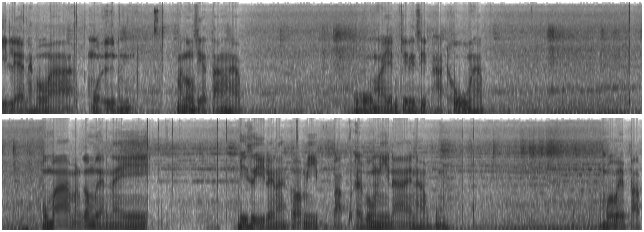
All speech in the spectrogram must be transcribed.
อีแลนนะ เพราะว่าโหมดอื่นมันต้องเสียตังค์นะครับ โอ้โห มายันเจเนซิสพาร์ททูนะครับ ผมว่ามันก็เหมือนใน PC เลยนะก็มีปรับไอ้พวกนี้ได้นะครับผม ผมก็ไปปรับ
